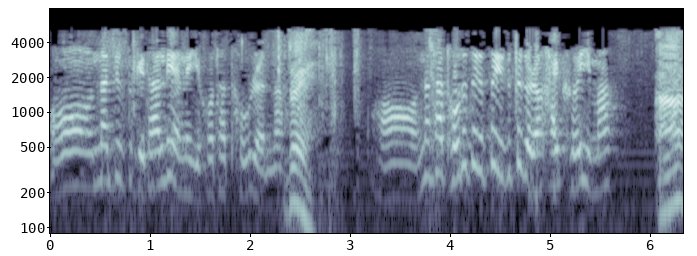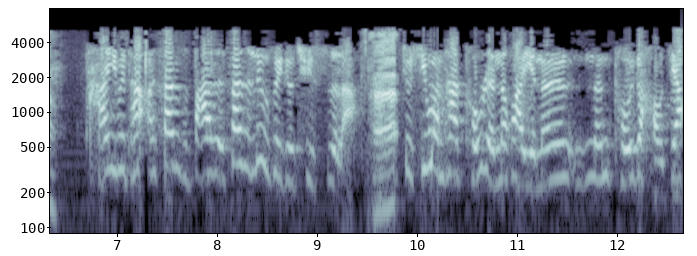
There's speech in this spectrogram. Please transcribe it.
哦，那就是给他练了以后，他投人了。对哦，那他投的这个这个这个人还可以吗？啊，他因为他三十八、三十六岁就去世了，啊就希望他投人的话也能能投一个好家。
